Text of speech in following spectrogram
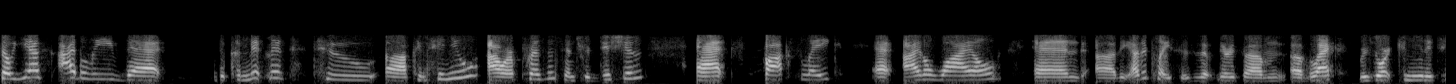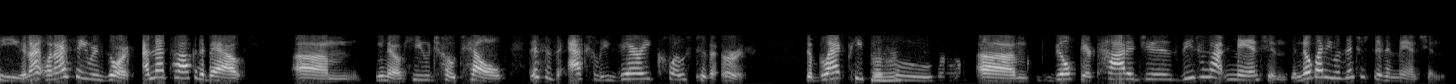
So yes, I believe that the commitment to uh, continue our presence and tradition at Fox Lake, at Idlewild, and uh, the other places. There's um, a black resort community, and I, when I say resort, I'm not talking about um, you know huge hotels. This is actually very close to the earth the black people mm-hmm. who um built their cottages these are not mansions and nobody was interested in mansions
